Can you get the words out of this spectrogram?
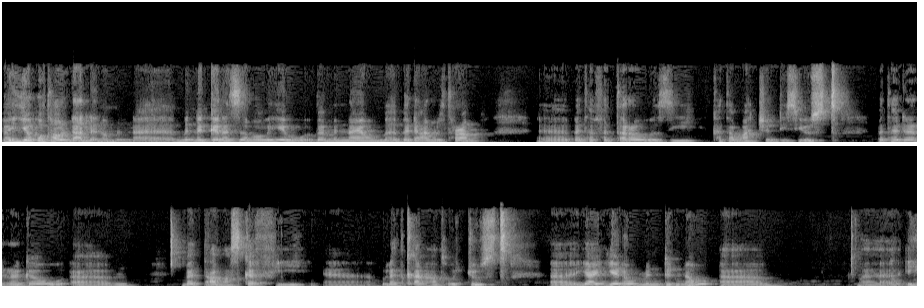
በየቦታው እንዳለ ነው የምንገነዘበው። ይሄው በምናየውም በዶናልድ ትራምፕ በተፈጠረው እዚህ ከተማችን ዲሲ ውስጥ በተደረገው በጣም አስከፊ ሁለት ቀናቶች ውስጥ ያየነው ምንድን ነው? ይሄ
